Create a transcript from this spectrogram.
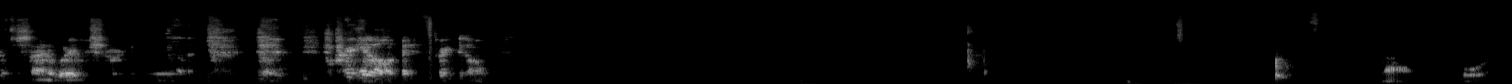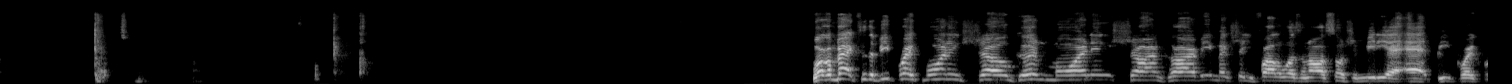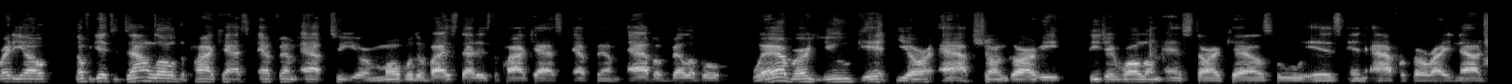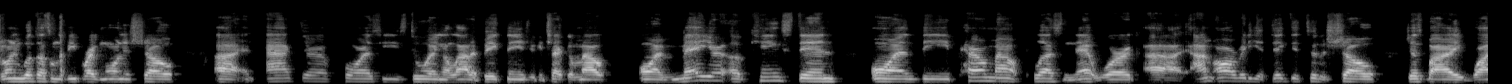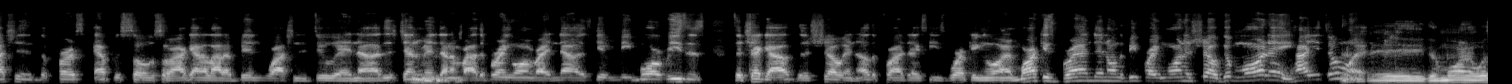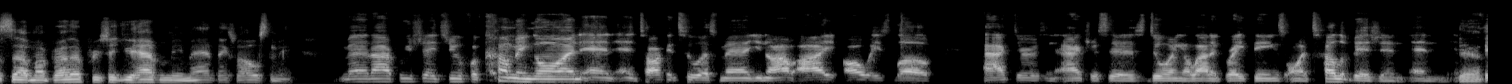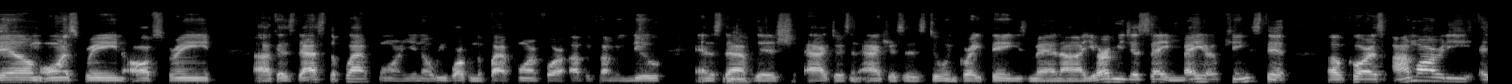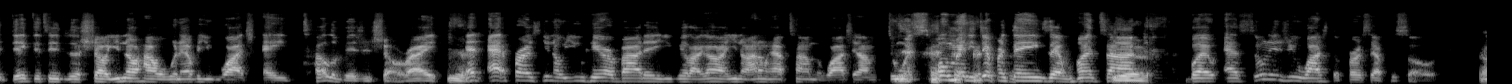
Have to sign away for sure. Bring it on, man. Bring it on. Welcome back to the Beat Break Morning Show. Good morning, Sean Garvey. Make sure you follow us on all social media at Beat Break Radio. Don't forget to download the Podcast FM app to your mobile device. That is the Podcast FM app available wherever you get your app. Sean Garvey, DJ Roland, and Star Kells, who is in Africa right now. Joining with us on the Beat Break Morning Show, uh, an actor, of course. He's doing a lot of big things. You can check him out on Mayor of Kingstown on the Paramount Plus network. Uh, I'm already addicted to the show just by watching the first episode. So I got a lot of binge watching to do. And uh, this gentleman mm-hmm. that I'm about to bring on right now is giving me more reasons to check out the show and other projects he's working on. Marcus Brandon on the Beat Break Morning Show. Good morning. How you doing? Hey, good morning. What's up, my brother? Appreciate you having me, man. Thanks for hosting me man i appreciate you for coming on and and talking to us man you know i, I always love actors and actresses doing a lot of great things on television and, yes. film on screen off screen because uh, that's the platform you know we work on the platform for up and coming new and established mm-hmm. actors and actresses doing great things man uh, you heard me just say mayor of kingstown of course, I'm already addicted to the show. You know how whenever you watch a television show, right? Yeah. And at first, you know, you hear about it, you be like, oh, you know, I don't have time to watch it. I'm doing so many different things at one time. Yeah. But as soon as you watch the first episode,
